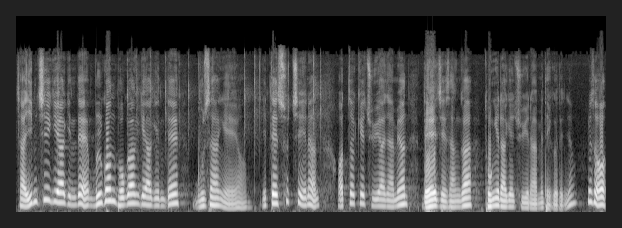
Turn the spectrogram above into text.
자, 임치 계약인데 물건 보관 계약인데 무상이에요. 이때 수취인은 어떻게 주의하냐면 내 재산과 동일하게 주의하면 되거든요. 그래서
